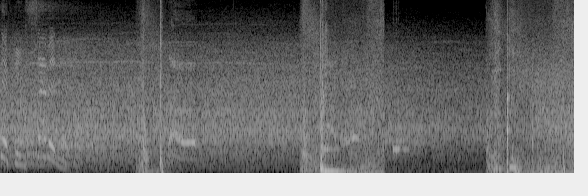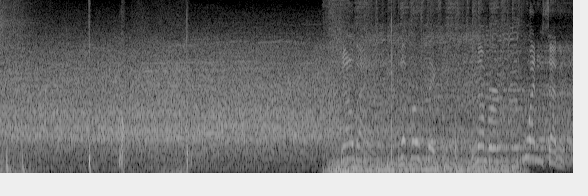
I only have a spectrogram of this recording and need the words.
57. Now batting the first baseman, number 27.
